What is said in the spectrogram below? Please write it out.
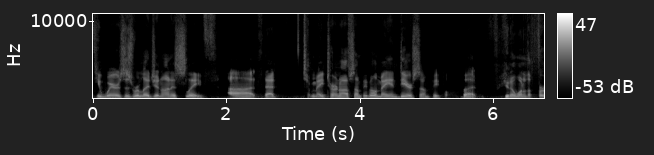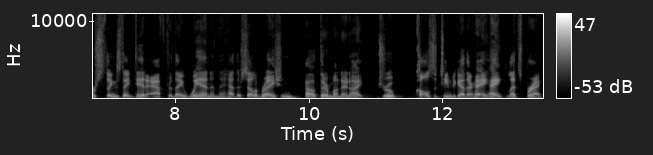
he wears his religion on his sleeve. Uh that t- may turn off some people, it may endear some people, but you know, one of the first things they did after they win and they had their celebration out there Monday night, Drew calls the team together. Hey, hey, let's pray.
